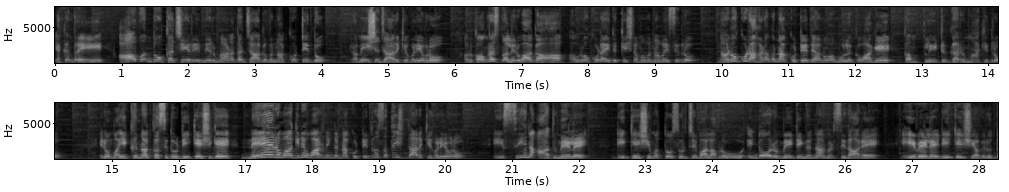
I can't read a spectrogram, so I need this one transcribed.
ಯಾಕಂದ್ರೆ ಆ ಒಂದು ಕಚೇರಿ ನಿರ್ಮಾಣದ ಜಾಗವನ್ನ ಕೊಟ್ಟಿದ್ದು ರಮೇಶ್ ಜಾರಕಿಹೊಳಿ ಅವರು ಅವರು ಕಾಂಗ್ರೆಸ್ನಲ್ಲಿರುವಾಗ ಅವರು ಕೂಡ ಇದಕ್ಕೆ ಶ್ರಮವನ್ನ ವಹಿಸಿದ್ರು. ನಾನು ಕೂಡ ಹಣವನ್ನ ಕೊಟ್ಟಿದ್ದೆ ಅನ್ನುವ ಮೂಲಕವಾಗಿ ಕಂಪ್ಲೀಟ್ ಗರ್ಮ್ ಹಾಕಿದ್ರು ಇನ್ನು ಮೈಕನ್ನ ಕಸಿದು ಡಿ ಕೆ ಶಿಗೆ ನೇರವಾಗಿನೇ ವಾರ್ನಿಂಗ್ ಅನ್ನ ಕೊಟ್ಟಿದ್ರು ಸತೀಶ್ ಜಾರಕಿಹೊಳಿ ಅವರು ಈ ಸೀನ್ ಆದ್ಮೇಲೆ ಶಿ ಮತ್ತು ಸುರ್ಜಿವಾಲ್ ಅವರು ಇಂಡೋರ್ ಮೀಟಿಂಗ್ ಅನ್ನ ನಡೆಸಿದ್ದಾರೆ. ಈ ವೇಳೆ ಡಿ ಕೆ ಶಿಯ ವಿರುದ್ಧ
